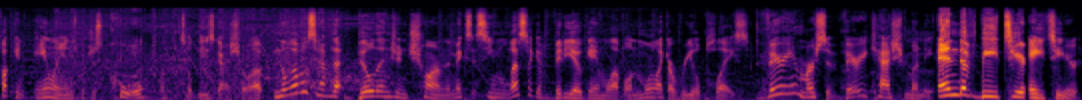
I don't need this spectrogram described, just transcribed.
fucking aliens, which is cool, until these guys show up. And the levels have that build engine charm that makes it seem less like a video game level and more like a real place. Very immersive, very cash money. End of B tier, A tier.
